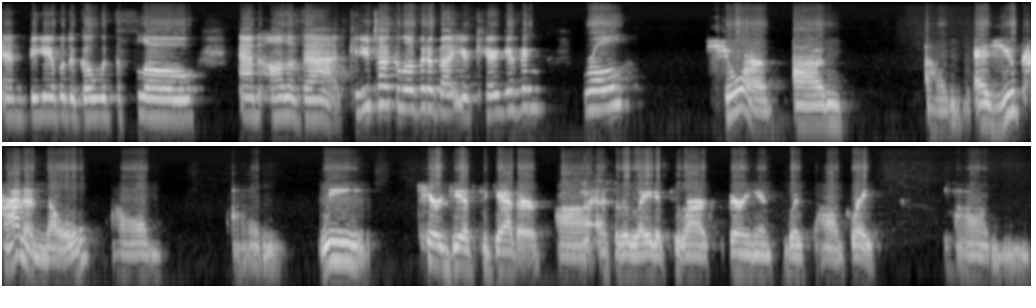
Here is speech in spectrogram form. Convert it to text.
and being able to go with the flow and all of that. Can you talk a little bit about your caregiving role? Sure. Um, um, as you kind of know, um, um, we care give together uh, as it related to our experience with uh, Grace. Um,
